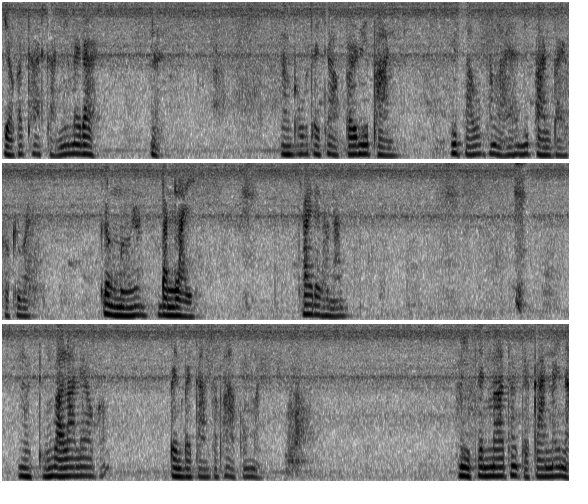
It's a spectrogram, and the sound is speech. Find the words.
เกี่ยวกับธาตุขันนี้ไม่ได้หลังพระพุทธเจ้าปรินิพานวิสาวกทั้งหลายนิพพานไปก็คือว่าเครื่องมือนั้นบรรลัย ใช้ได้เท่านั้น เมื่อถึงวาระแล้วก็ เป็นไปตามสภาพของมัน มีเป็นมาตั้งแต่การไหน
